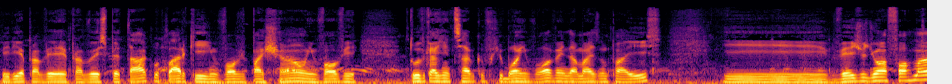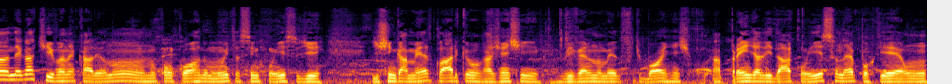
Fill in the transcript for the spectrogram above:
iria para ver para ver o espetáculo. Claro que envolve paixão, envolve tudo que a gente sabe que o futebol envolve, ainda mais no país. E vejo de uma forma negativa, né, cara? Eu não, não concordo muito assim com isso de, de xingamento. Claro que a gente vivendo no meio do futebol, a gente aprende a lidar com isso, né? Porque é um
